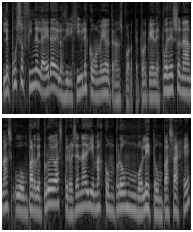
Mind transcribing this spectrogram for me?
le puso fin a la era de los dirigibles como medio de transporte, porque después de eso nada más hubo un par de pruebas, pero ya nadie más compró un boleto, un pasaje.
